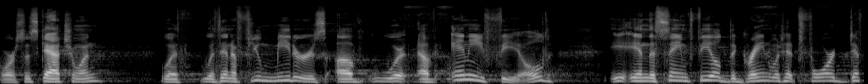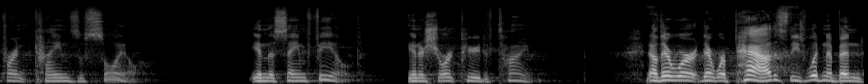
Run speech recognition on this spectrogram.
or Saskatchewan with, within a few meters of, of any field. In the same field, the grain would hit four different kinds of soil in the same field in a short period of time. Now, there were, there were paths. These wouldn't have been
